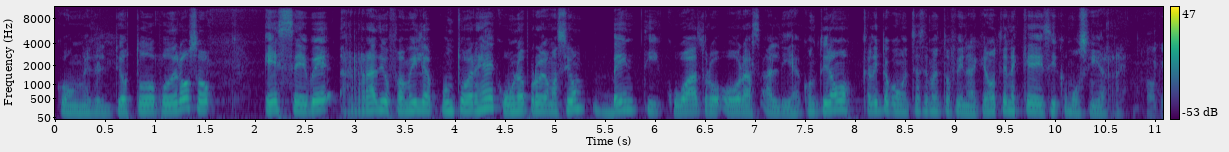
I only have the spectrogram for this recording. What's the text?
con el Dios Todopoderoso, sbradiofamilia.org con una programación 24 horas al día. Continuamos, Carlito, con este segmento final, que no tienes que decir como cierre. Ok,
